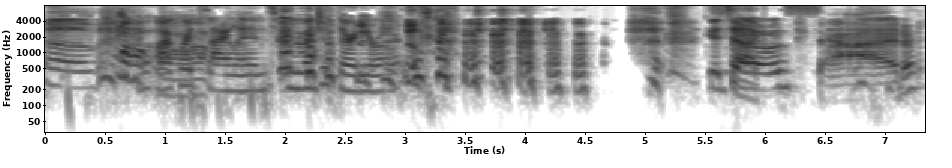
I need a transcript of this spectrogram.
Um, awkward silence from a bunch of 30 year olds. Good so talk. sad.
